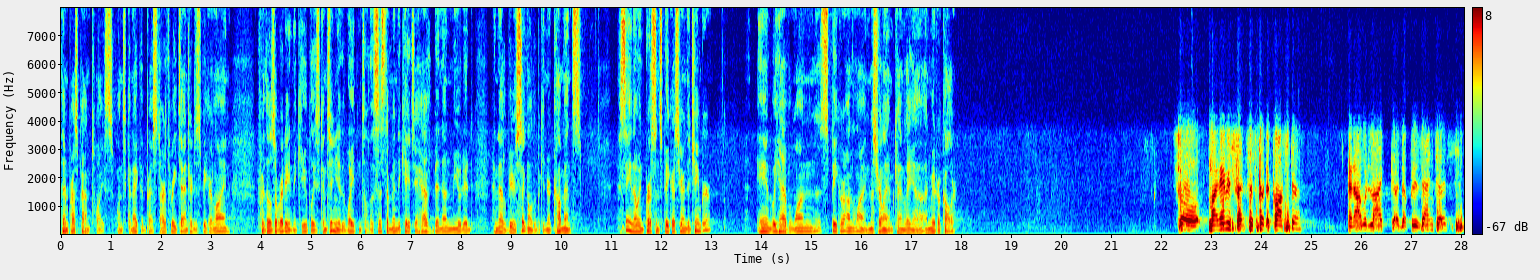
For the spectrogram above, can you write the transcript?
Then press pound twice. Once connected, press star 3 to enter the speaker line. For those already in the queue, please continue to wait until the system indicates you have been unmuted, and that'll be your signal to begin your comments. Seeing no in person speakers here in the chamber, and we have one speaker on the line. Mr. Lamb, kindly uh, unmute our caller. So, my name is Francisco da Costa, and I would like uh, the presenters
